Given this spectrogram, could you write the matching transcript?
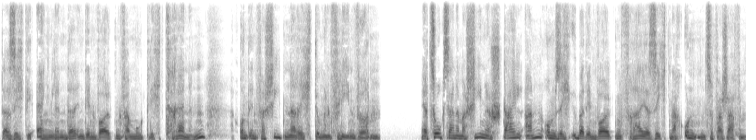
da sich die Engländer in den Wolken vermutlich trennen und in verschiedene Richtungen fliehen würden. Er zog seine Maschine steil an, um sich über den Wolken freie Sicht nach unten zu verschaffen.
